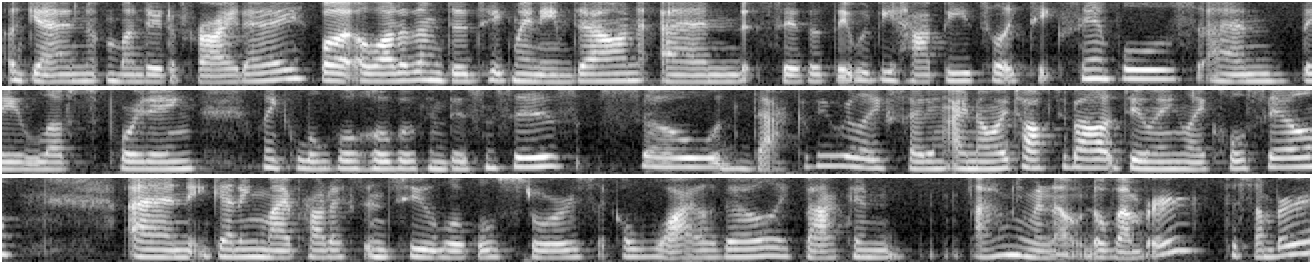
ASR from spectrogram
again Monday to Friday. But a lot of them did take my name down and say that they would be happy to like take samples and they love supporting like local Hoboken businesses. So that could be really exciting. I know I talked about doing like wholesale and getting my products into local stores like a while ago, like back in I don't even know, November, December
